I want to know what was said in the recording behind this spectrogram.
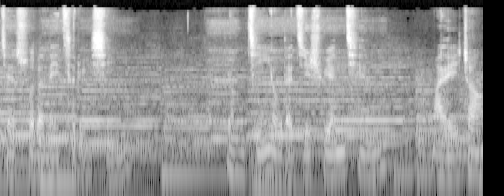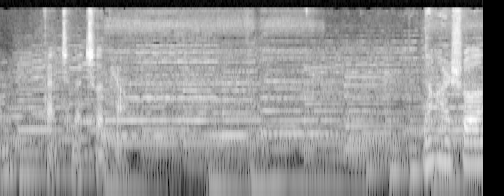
结束了那次旅行，用仅有的几十元钱买了一张返程的车票。男孩说：“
